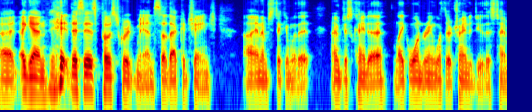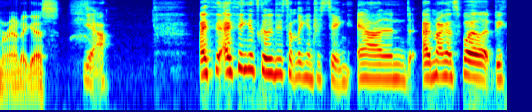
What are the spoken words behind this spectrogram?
uh, again, this is post Gridman, so that could change, uh, and I'm sticking with it. I'm just kind of like wondering what they're trying to do this time around. I guess. Yeah. I th- I think it's going to do something interesting, and I'm not going to spoil it be-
